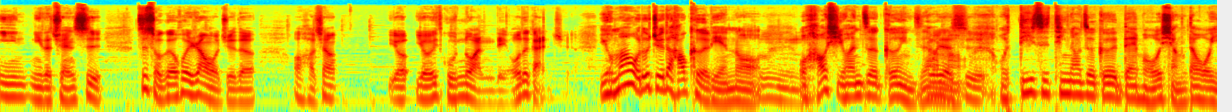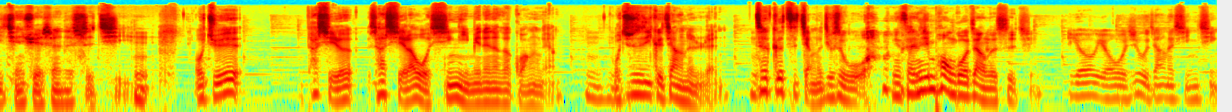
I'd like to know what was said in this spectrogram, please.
音、你的诠释，这首歌会让我觉得，哦，好像有有一股暖流的感觉，有吗？我都觉得好可怜哦。嗯，我好喜欢这歌，你知道吗？我也是。我第一次听到这歌的 demo，我想到我以前学生的时期。嗯，我觉得他写了，他写了我心里面的那个光良。嗯，我就是一个这样的人。这歌词讲的就是我。你曾经碰过这样的事情？有有，我就有这样的心情。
